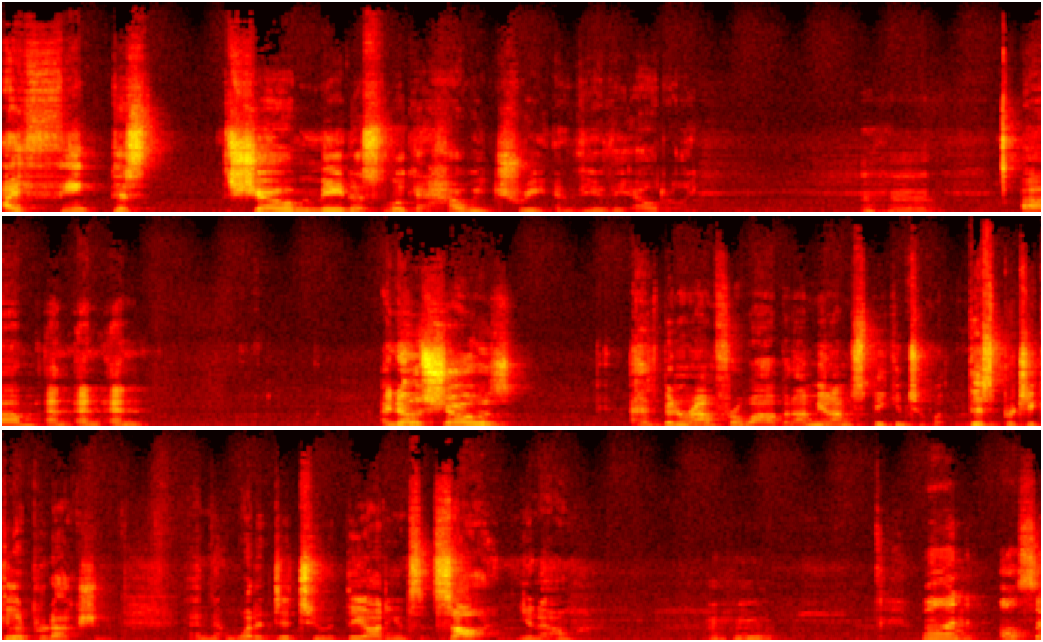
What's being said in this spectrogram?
I think this show made us look at how we treat and view the elderly. Mm-hmm. Um, and, and, and I know the show is, has been around for a while, but I mean, I'm speaking to what, this particular production and what it did to the audience that saw it, you know? Hmm Well, and also,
